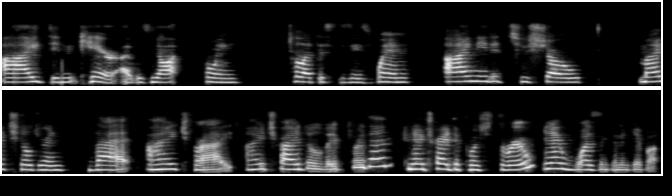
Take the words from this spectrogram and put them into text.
I didn't care. I was not going to let this disease win. I needed to show my children that I tried. I tried to live for them and I tried to push through and I wasn't going to give up.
